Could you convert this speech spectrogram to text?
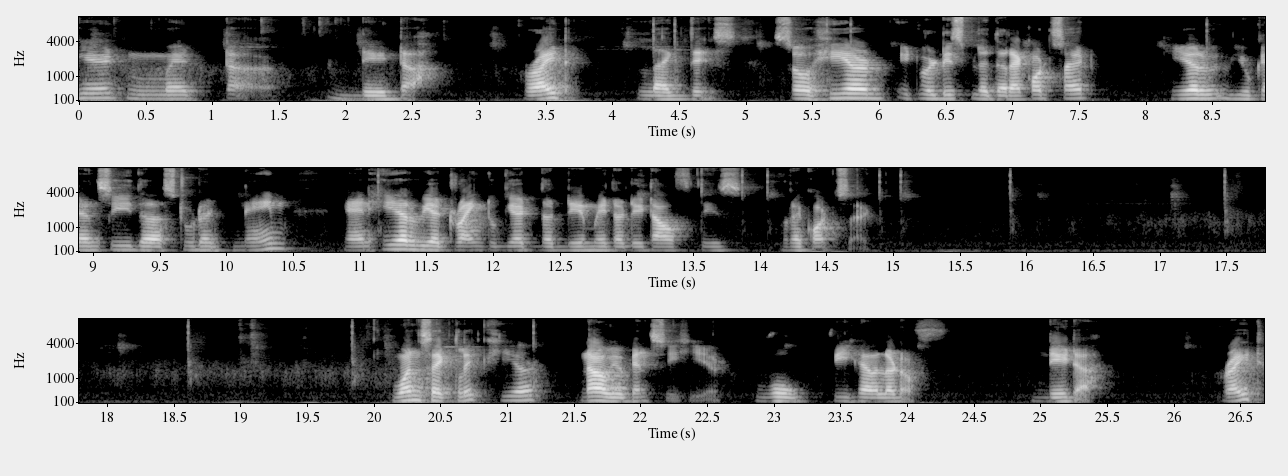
get metadata right? Like this. So here it will display the record set here you can see the student name. And here we are trying to get the metadata of this record set once I click here now you can see here. Whoa we have a lot of data right?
